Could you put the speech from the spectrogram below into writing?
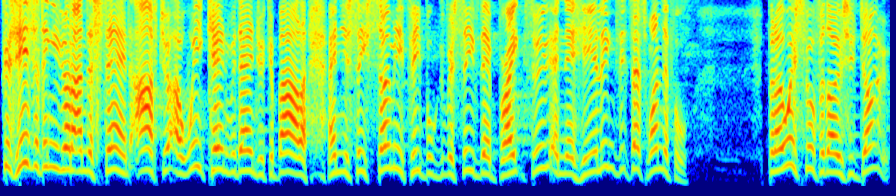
because here's the thing you've got to understand after a weekend with Andrew Kabbalah, and you see so many people receive their breakthrough and their healings, it's, that's wonderful. But I always feel for those who don't.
